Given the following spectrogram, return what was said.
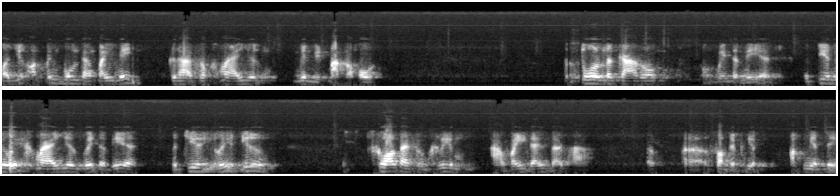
បើយើងអត់មានមុំទាំង3នេះគឺថាស្រុកខ្មែរយើងមានវិបត្តិរហូតទទួលនឹងការរងវេទនាជានៅខ្មែរយើងវេទនាជាយើងស្គាល់តែសង្គ្រាមអ្វីដែលដែលថាសន្តិភាពអត់មានទេ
